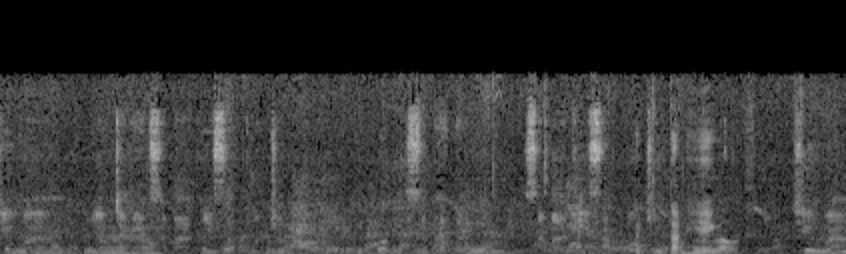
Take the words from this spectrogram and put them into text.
เป็นมีเท่านั้นแหละมีเท่านั้นเนาะเป็นบวกอันเป็นว่าที่บวกอยากกินตับเฮียง จะกินตับแห้เพิ่งนบอกชื่อหัน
